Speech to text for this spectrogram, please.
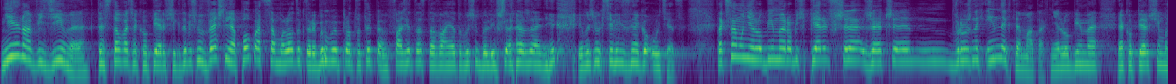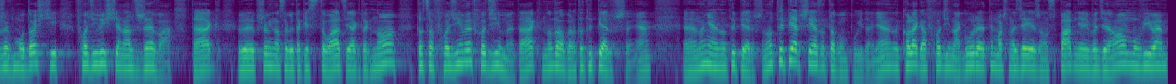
Nienawidzimy testować jako pierwsi. Gdybyśmy weszli na pokład samolotu, który byłby prototypem w fazie testowania, to byśmy byli przerażeni i byśmy chcieli z niego uciec. Tak samo nie lubimy robić pierwsze rzeczy w różnych innych tematach. Nie lubimy jako pierwsi, może w młodości, wchodziliście na drzewa, tak? E, przypominam sobie takie sytuacje, jak tak, no, to co, wchodzimy? Wchodzimy, tak? No dobra, to ty pierwszy, nie? E, no nie, no ty pierwszy. No ty pierwszy, ja za tobą pójdę, nie? Kolega wchodzi na górę, ty masz nadzieję, że on spadnie i będzie, o, mówiłem,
